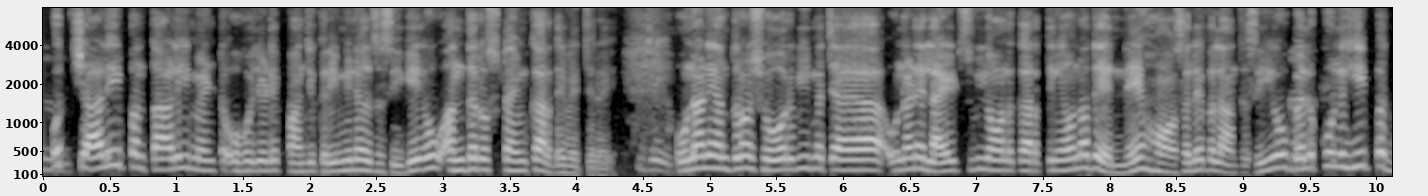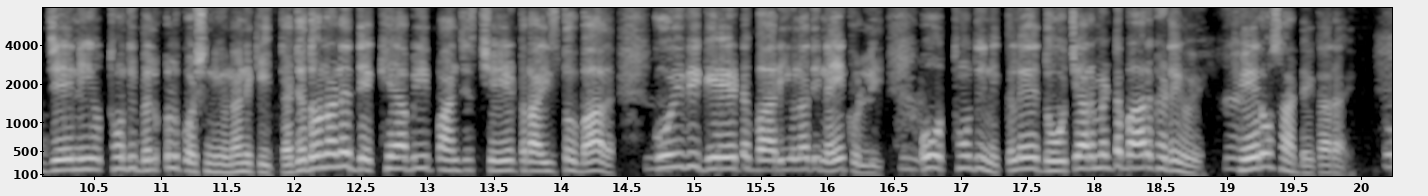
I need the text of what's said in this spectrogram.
ਉਹ ਹੂੰ। 40 45 ਮਿੰਟ ਉਹ ਜਿਹੜੇ ਪੰਜ ਕ੍ਰਿਮੀਨਲਸ ਸੀਗੇ ਉਹ ਅੰਦਰ ਉਸ ਟਾਈਮ ਘਰ ਦੇ ਵਿੱਚ ਰਹੇ। ਉਹਨਾਂ ਨੇ ਅੰਦਰੋਂ ਸ਼ੋਰ ਵੀ ਮਚਾਇਆ ਉਹਨਾਂ ਨੇ ਲਾਈਟਸ ਵੀ ਔਨ ਕਰਤੀਆਂ ਉਹਨਾਂ ਦੇ ਇੰਨੇ ਹੌਸਲੇ ਬੁਲੰਦ ਸੀ ਉਹ। ਬਿਲਕੁਲ ਹੀ ਭੱਜੇ ਨਹੀਂ ਉੱਥੋਂ ਦੀ ਬਿਲਕੁਲ ਕੁਝ ਨਹੀਂ ਉਹਨਾਂ ਨੇ ਕੀਤਾ। ਜਦੋਂ ਉਹਨਾਂ ਨੇ ਦੇਖਿਆ ਵੀ 5-6 ਟਰਾਈਜ਼ ਤੋਂ ਬਾਅਦ ਕੋਈ ਵੀ ਗੇਟ ਬਾਰੀ ਉਹਨਾਂ ਦੀ ਨਹੀਂ ਖੁੱਲੀ। ਉਹ ਉੱਥੋਂ ਦੀ ਨਿਕਲੇ 2-4 ਮਿੰਟ ਬਾਹਰ ਖੜੇ ਹੋਏ। ਫਿਰ ਉਹ ਸਾਡੇ ਘਰ ਆਏ।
